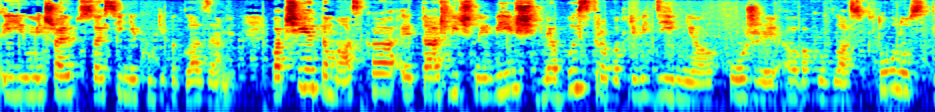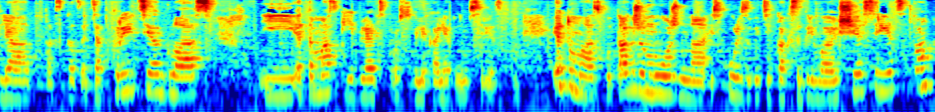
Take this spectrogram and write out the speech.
и уменьшаются синие круги под глазами. Вообще эта маска – это отличная вещь для быстрого приведения кожи э, вокруг глаз в тонус, для, так сказать, открытия глаз – и эта маска является просто великолепным средством. Эту маску также можно использовать и как согревающее средство.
